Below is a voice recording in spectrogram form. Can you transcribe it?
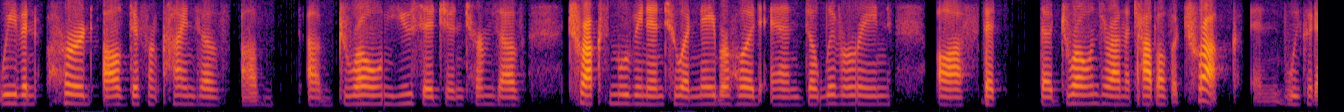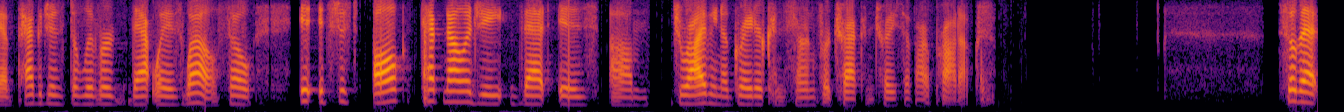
we even heard all different kinds of, of, of drone usage in terms of trucks moving into a neighborhood and delivering off that the drones are on the top of a truck, and we could have packages delivered that way as well. So it, it's just all technology that is um, driving a greater concern for track and trace of our products. So that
